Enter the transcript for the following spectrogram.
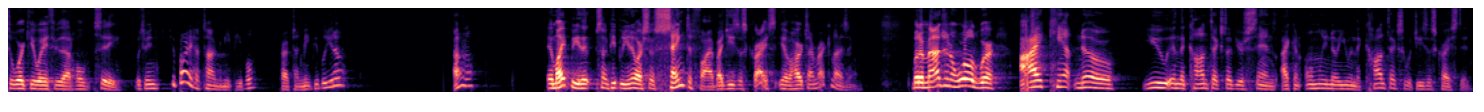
to work your way through that whole city, which means you probably have time to meet people. Probably have time to meet people you know. I don't know. It might be that some people you know are so sanctified by Jesus Christ you have a hard time recognizing them. But imagine a world where I can't know you in the context of your sins. I can only know you in the context of what Jesus Christ did.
